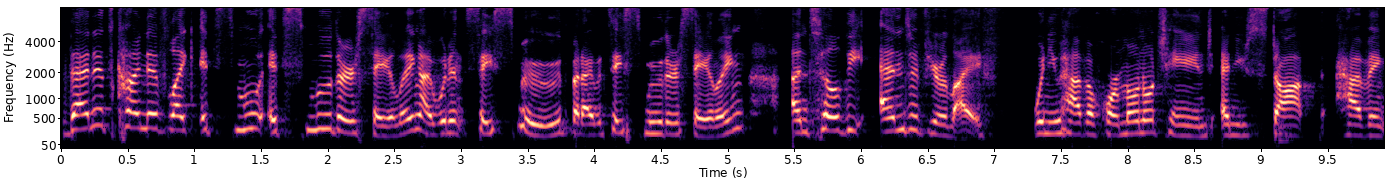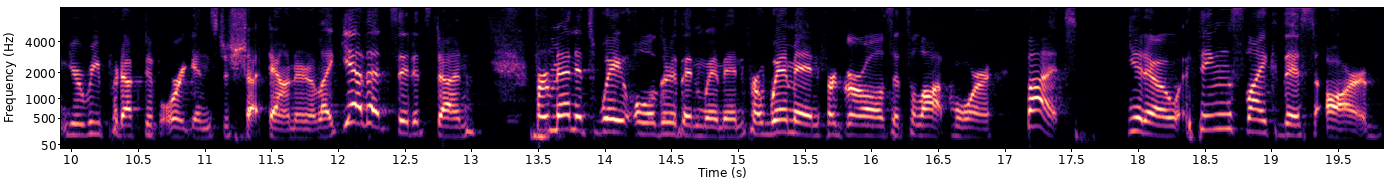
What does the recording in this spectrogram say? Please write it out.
then it's kind of like it's smooth it's smoother sailing. I wouldn't say smooth but i would say smoother sailing until the end of your life when you have a hormonal change and you stop having your reproductive organs to shut down and are like yeah that's it it's done. For men it's way older than women. For women for girls it's a lot more. But you know things like this are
